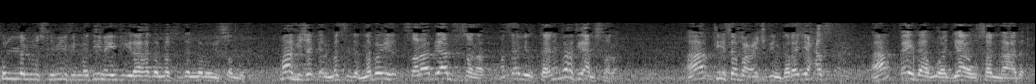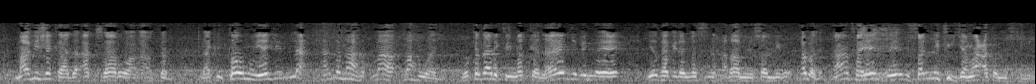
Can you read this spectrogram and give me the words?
كل المسلمين في المدينة يجي إلى هذا المسجد النبوي يصلي، ما في شك المسجد النبوي صلاة بألف صلاة، مساجد الثانية ما في ألف صلاة. ها؟ في 27 درجة حص. ها؟ فإذا هو جاء وصلى هذا. ما في شك هذا أكثر وأكثر. لكن كونه يجب لا هذا ما ما ما هو واجب. وكذلك في مكة لا يجب انه إيه؟ يذهب إلى المسجد الحرام يصلي ابدا. ها؟ فيصلي في جماعة المسلمين.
